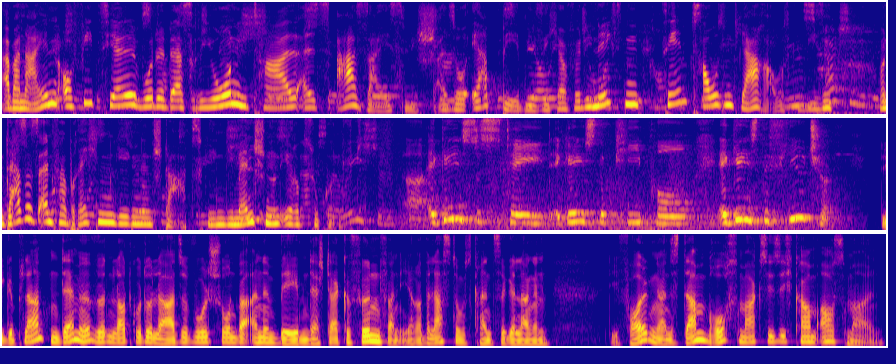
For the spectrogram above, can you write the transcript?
Aber nein, offiziell wurde das Rionital als aseismisch, also erdbebensicher, für die nächsten 10.000 Jahre ausgewiesen. Und das ist ein Verbrechen gegen den Staat, gegen die Menschen und ihre Zukunft. Die geplanten Dämme würden laut Godolase wohl schon bei einem Beben der Stärke 5 an ihre Belastungsgrenze gelangen. Die Folgen eines Dammbruchs mag sie sich kaum ausmalen.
